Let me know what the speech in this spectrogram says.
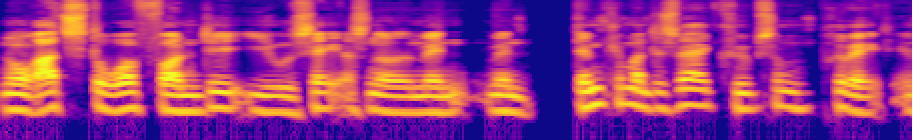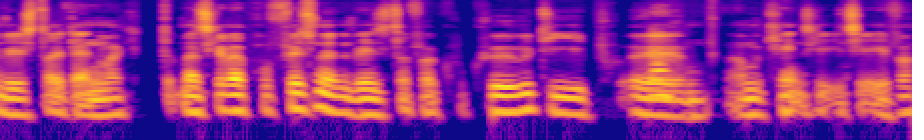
nogle ret store fonde i USA og sådan noget, men, men dem kan man desværre ikke købe som privat investor i Danmark. Man skal være professionel investor for at kunne købe de øh, amerikanske ETF'er.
